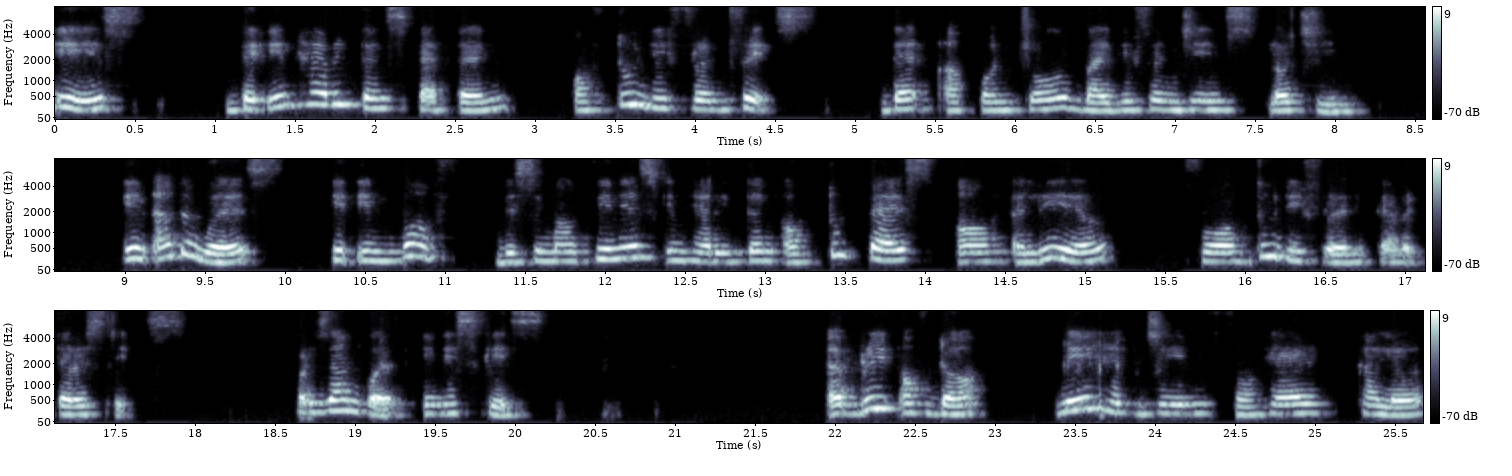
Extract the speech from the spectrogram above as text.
is the inheritance pattern of two different traits that are controlled by different genes loci. In other words, it involves the simultaneous inheritance of two pairs of allele for two different characteristics. For example, in this case, a breed of dog may have gene for hair color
